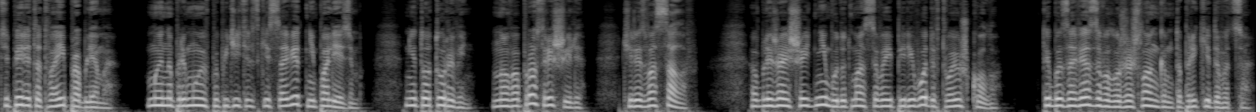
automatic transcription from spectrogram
теперь это твои проблемы. Мы напрямую в попечительский совет не полезем. Не тот уровень, но вопрос решили. Через вассалов. В ближайшие дни будут массовые переводы в твою школу. Ты бы завязывал уже шлангом-то прикидываться.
